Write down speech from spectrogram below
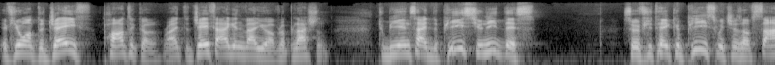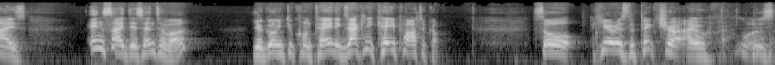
If you want the jth particle, right, the jth eigenvalue of Laplacian, to be inside the piece, you need this. So if you take a piece which is of size inside this interval, you're going to contain exactly k particle. So here is the picture I was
